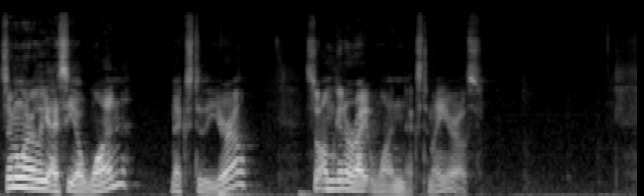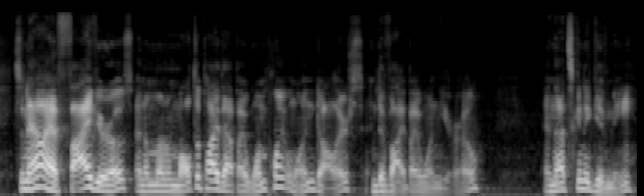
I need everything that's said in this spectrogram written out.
Similarly, I see a 1 next to the euro. So I'm going to write 1 next to my euros. So now I have 5 euros, and I'm going to multiply that by $1.1 and divide by 1 euro. And that's going to give me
